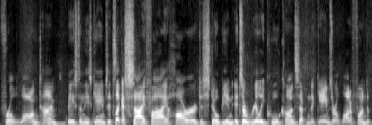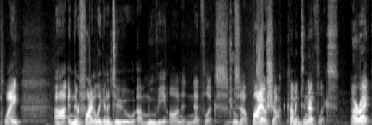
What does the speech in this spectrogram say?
for a long time based on these games. It's like a sci-fi horror dystopian. It's a really cool concept, and the games are a lot of fun to play. Uh, and they're finally going to do a movie on Netflix. Cool. So Bioshock coming to Netflix. All right.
